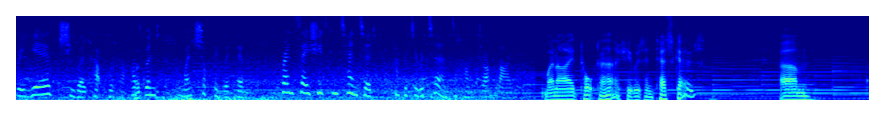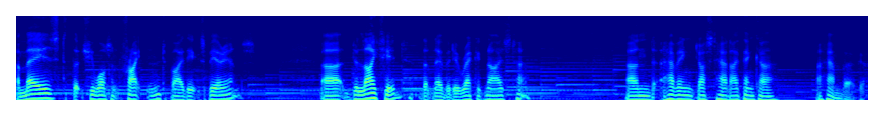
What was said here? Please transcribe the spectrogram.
three years, she woke up with her husband and went shopping with him. Friends say she's contented, happy to return to humdrum life. When I talked to her, she was in Tesco's, um, amazed that she wasn't frightened by the experience, uh, delighted that nobody recognized her, and having just had, I think, a, a hamburger.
